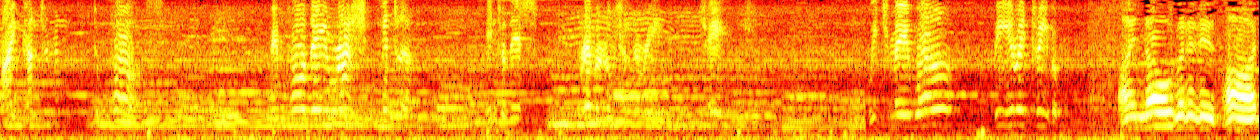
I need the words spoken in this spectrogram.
my countrymen to pause before they rush Hitler into this revolutionary change, which may well be irretrievable. I know that it is hard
